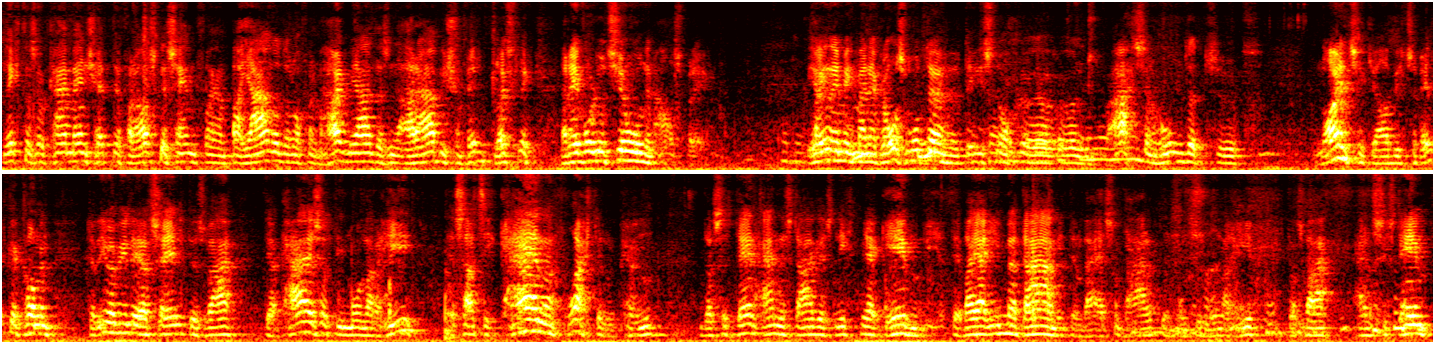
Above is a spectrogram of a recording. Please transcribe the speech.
Nicht, also kein Mensch hätte vorausgesehen vor ein paar Jahren oder noch vor einem halben Jahr, dass in der arabischen Welt plötzlich Revolutionen ausbrechen. Ich erinnere mich, meine Großmutter, die ist noch äh, 1890, glaube ich, zur Welt gekommen, die hat immer wieder erzählt, das war der Kaiser, die Monarchie, es hat sich keiner vorstellen können, dass es den eines Tages nicht mehr geben wird. Der war ja immer da mit dem weißen Bart und die Monarchie. Das war ein System,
